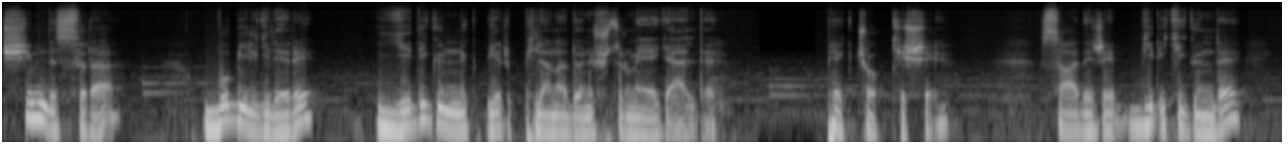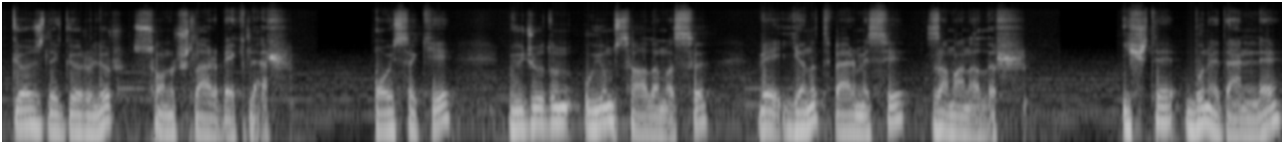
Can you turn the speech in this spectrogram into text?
Şimdi sıra bu bilgileri 7 günlük bir plana dönüştürmeye geldi. Pek çok kişi sadece 1-2 günde gözle görülür sonuçlar bekler. Oysa ki vücudun uyum sağlaması ve yanıt vermesi zaman alır. İşte bu nedenle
